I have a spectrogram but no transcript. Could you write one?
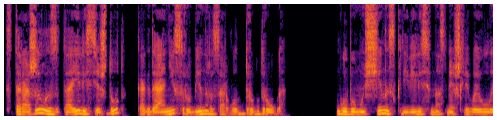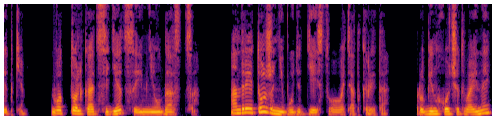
Старожилы затаились и ждут, когда они с Рубин разорвут друг друга. Губы мужчины скривились в насмешливой улыбке. Вот только отсидеться им не удастся. Андрей тоже не будет действовать открыто. Рубин хочет войны,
